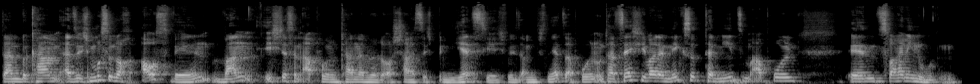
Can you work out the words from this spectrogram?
Dann bekam, also ich musste noch auswählen, wann ich das dann abholen kann. Dann wurde, oh scheiße, ich bin jetzt hier, ich will es am liebsten jetzt abholen. Und tatsächlich war der nächste Termin zum Abholen in zwei Minuten.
